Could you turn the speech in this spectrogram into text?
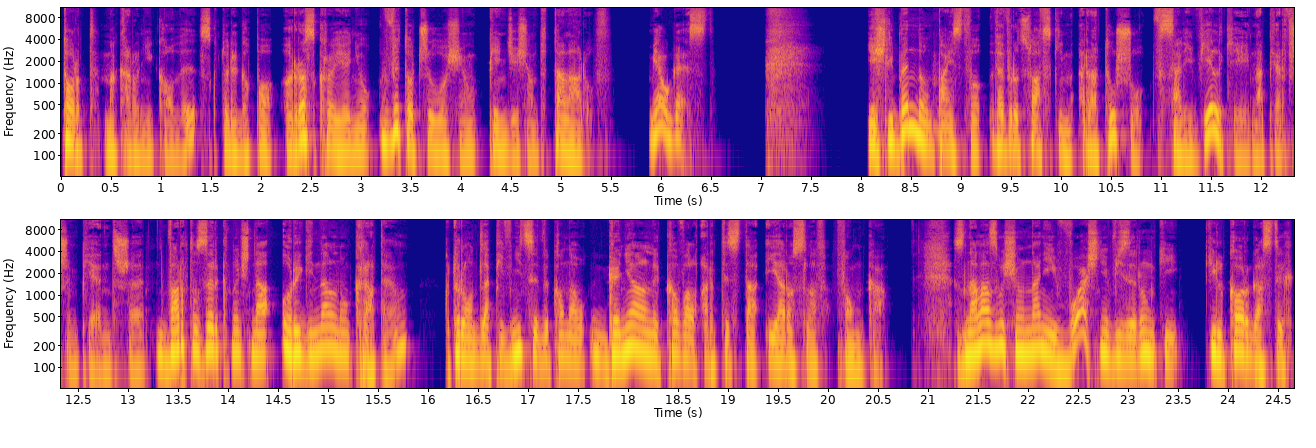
tort makaronikowy, z którego po rozkrojeniu wytoczyło się pięćdziesiąt talarów. Miał gest. Jeśli będą Państwo we wrocławskim ratuszu w sali wielkiej na pierwszym piętrze, warto zerknąć na oryginalną kratę, którą dla piwnicy wykonał genialny kowal artysta Jarosław Fonka. Znalazły się na niej właśnie wizerunki kilkorga z tych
